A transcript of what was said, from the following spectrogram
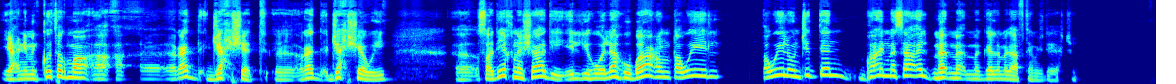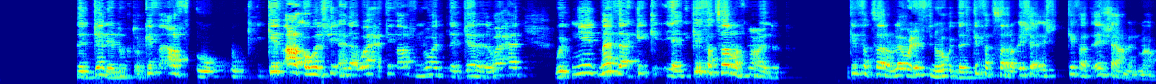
يعني من كثر ما رد جحشت رد جحشوي صديقنا شادي اللي هو له باع طويل طويل جدا بهاي المسائل ما ما, ما قال ما أفتهم إيش يحكي. الدجال يا دكتور كيف اعرف كيف أعرف أول شيء هذا واحد؟ كيف أعرف إنه هو الدجال هذا واحد؟ واثنين ماذا يعني كيف أتصرف معه كيف أتصرف؟ لو عرفت إنه هو الدجال كيف أتصرف؟ إيش إيش كيف إيش أعمل معه؟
